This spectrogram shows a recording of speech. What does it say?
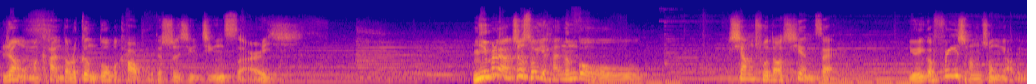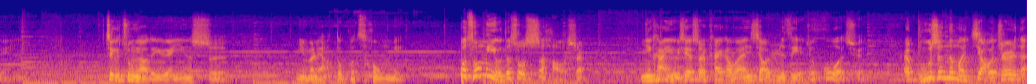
让我们看到了更多不靠谱的事情，仅此而已。你们俩之所以还能够相处到现在，有一个非常重要的原因。这个重要的原因是，你们俩都不聪明，不聪明有的时候是好事儿。你看有些事儿开开玩笑，日子也就过去了，而不是那么较真儿的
